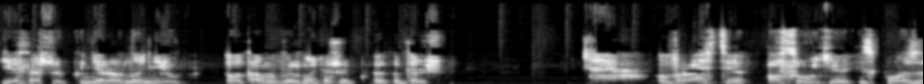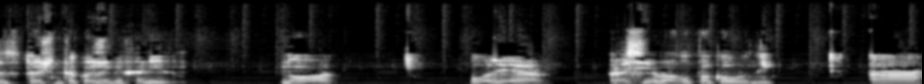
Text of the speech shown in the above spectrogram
если ошибка не равно nil, то там вернуть ошибку куда-то дальше. В Расте, по сути, используется точно такой же механизм, но более красиво упакованный. А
